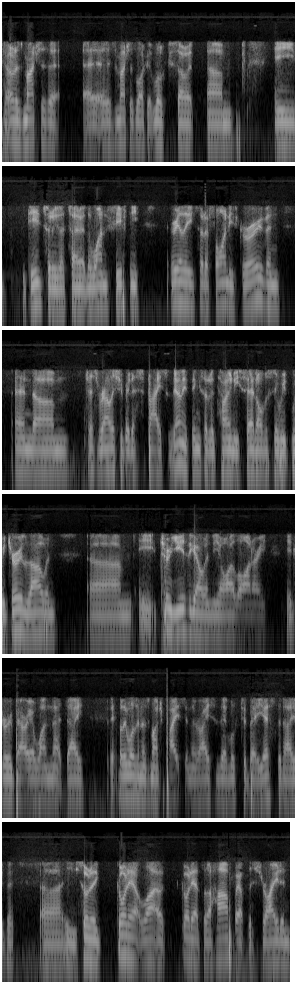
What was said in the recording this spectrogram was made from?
felt as much as it as much as like it looked. So it um, he did sort of let's say at the 150 really sort of find his groove and and um, just relish a bit of space. The only thing sort of Tony said, obviously, we, we drew low, and um, he, two years ago in the eyeliner, he, he drew barrier one that day. But there wasn't as much pace in the race as there looked to be yesterday. But uh, he sort of got out got out sort of halfway up the straight, and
